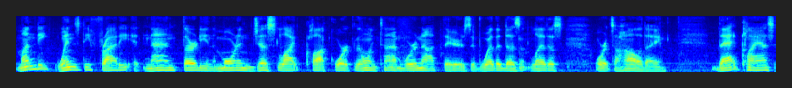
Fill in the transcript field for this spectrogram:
Monday, Wednesday, Friday at 9:30 in the morning just like clockwork. The only time we're not there is if weather doesn't let us or it's a holiday. That class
